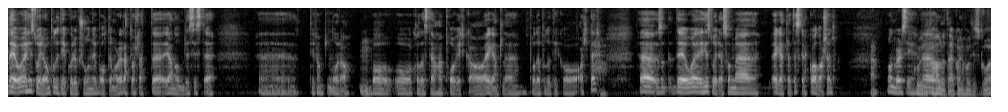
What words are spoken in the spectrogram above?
Det er jo historier om politikorrupsjon i Baltimore rett og slett eh, gjennom de siste eh, 10-15 åra. Mm. Og, og hvordan det har påvirka egentlig både politikk og alt der. Eh, så det er jo en historie som er egentlig til skrekk og advarsel. Ja. Må vel si. Hvor Eh, til helvete kan faktisk gå.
